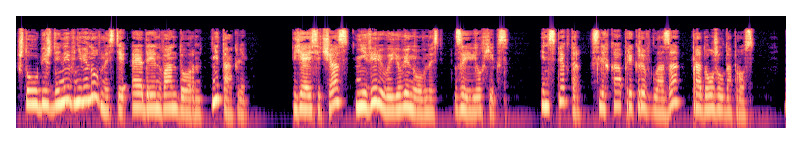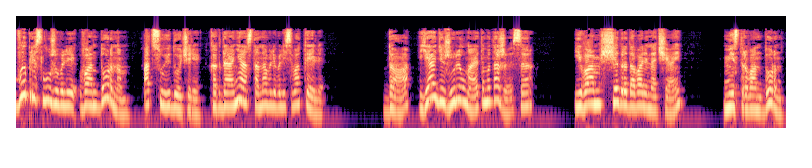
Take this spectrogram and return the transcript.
что убеждены в невиновности Эдрин Ван Дорн, не так ли?» «Я и сейчас не верю в ее виновность», — заявил Хикс. Инспектор, слегка прикрыв глаза, продолжил допрос. «Вы прислуживали Ван Дорнам, отцу и дочери, когда они останавливались в отеле?» «Да, я дежурил на этом этаже, сэр». «И вам щедро давали на чай?» «Мистер Ван Дорн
